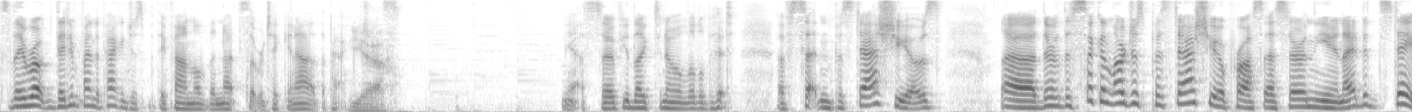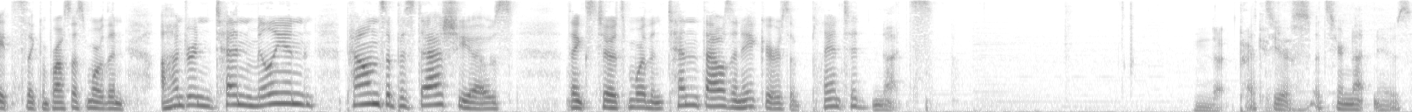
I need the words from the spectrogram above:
So they wrote they didn't find the packages, but they found all the nuts that were taken out of the packages. Yeah. Yeah. So if you'd like to know a little bit of Setton pistachios, uh, they're the second largest pistachio processor in the United States. They can process more than 110 million pounds of pistachios, thanks to its more than 10,000 acres of planted nuts. Nut That's your that's your nut news.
